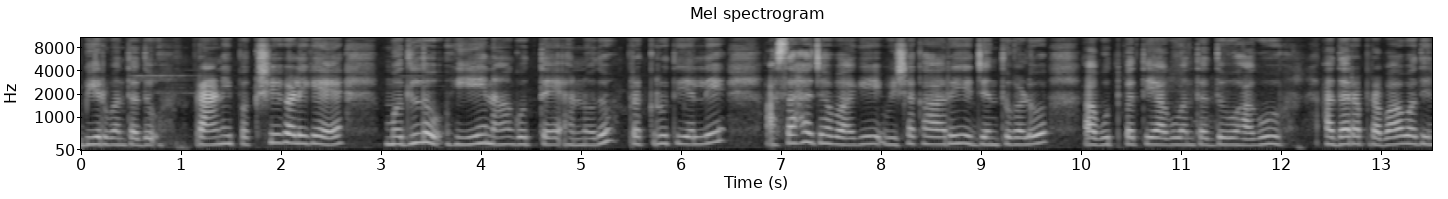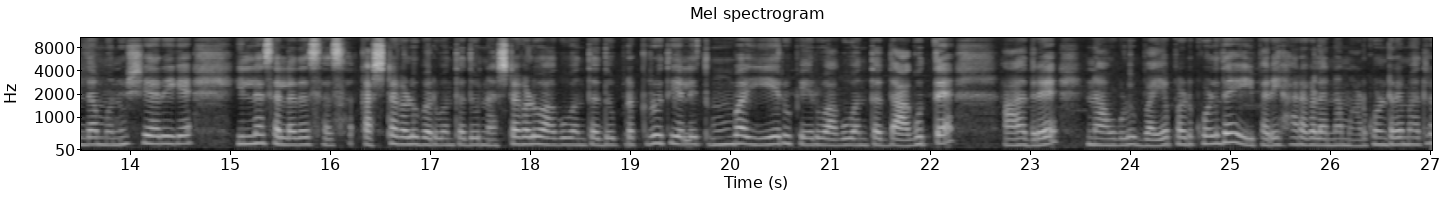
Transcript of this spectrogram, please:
ಬೀರುವಂಥದ್ದು. ಪ್ರಾಣಿ ಪಕ್ಷಿಗಳಿಗೆ ಮೊದಲು ಏನಾಗುತ್ತೆ ಅನ್ನೋದು ಪ್ರಕೃತಿಯಲ್ಲಿ ಅಸಹಜವಾಗಿ ವಿಷಕಾರಿ ಜಂತುಗಳು ಉತ್ಪತ್ತಿಯಾಗುವಂಥದ್ದು ಹಾಗೂ ಅದರ ಪ್ರಭಾವದಿಂದ ಮನುಷ್ಯರಿಗೆ ಇಲ್ಲ ಸಲ್ಲದ ಸಸ ಕಷ್ಟಗಳು ಬರುವಂಥದ್ದು, ನಷ್ಟಗಳು ಆಗುವಂಥದ್ದು, ಪ್ರಕೃತಿಯಲ್ಲಿ ತುಂಬ ಏರುಪೇರು ಆಗುವಂಥದ್ದಾಗುತ್ತೆ. ಆದರೆ ನಾವುಗಳು ಭಯ ಪಡ್ಕೊಳ್ಳದೆ ಈ ಪರಿಹಾರಗಳನ್ನು ಮಾಡಿಕೊಂಡ್ರೆ ಮಾತ್ರ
